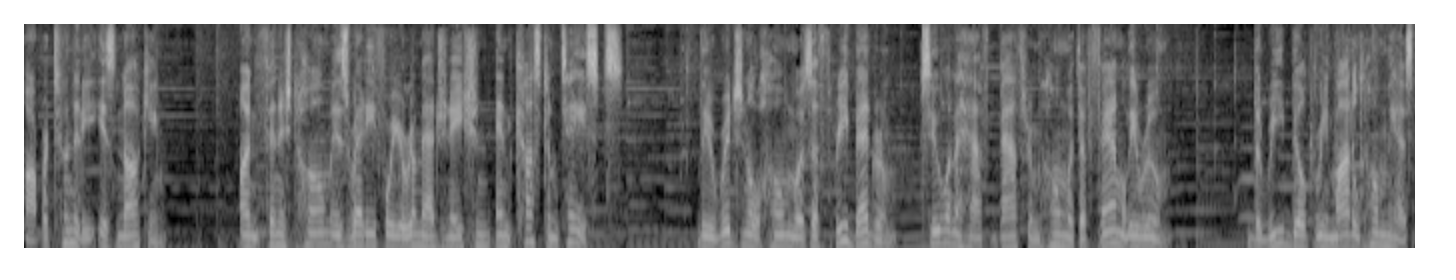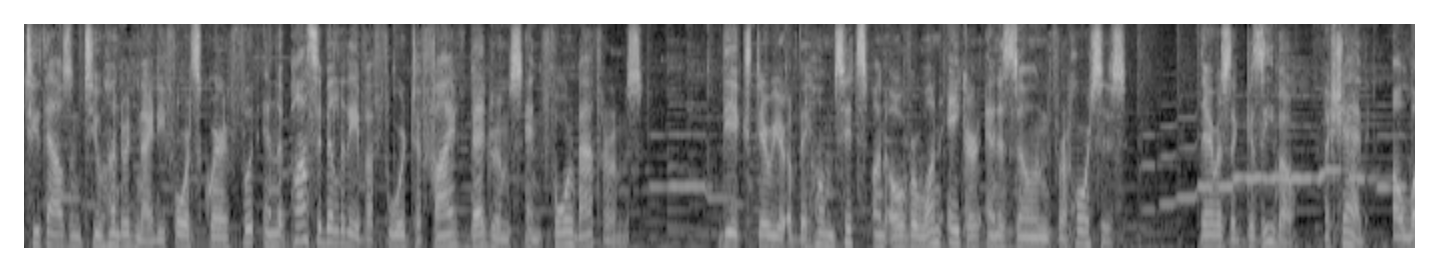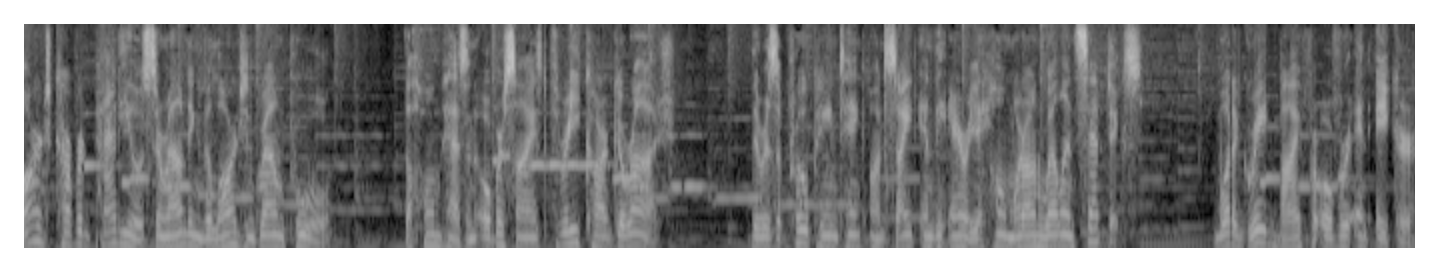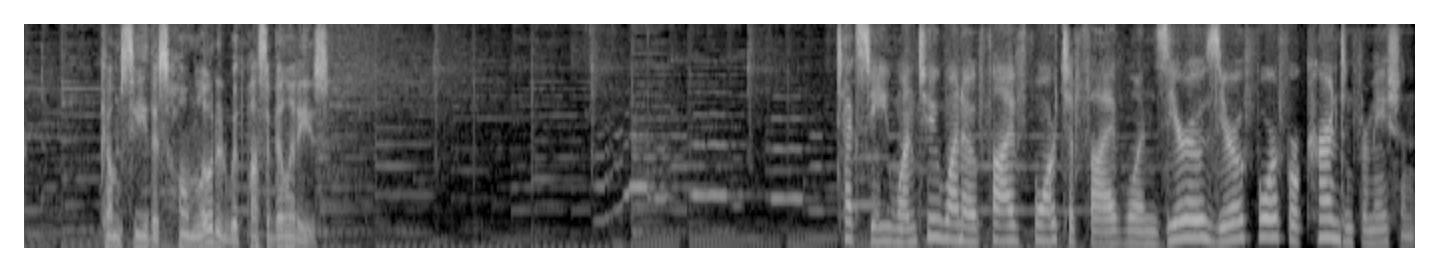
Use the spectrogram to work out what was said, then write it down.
opportunity is knocking. Unfinished home is ready for your imagination and custom tastes. The original home was a three-bedroom, two-and-a-half bathroom home with a family room. The rebuilt remodeled home has 2,294 square foot and the possibility of a four to five bedrooms and four bathrooms. The exterior of the home sits on over one acre and is zoned for horses. There is a gazebo, a shed, a large covered patio surrounding the large in-ground pool. The home has an oversized three-car garage. There is a propane tank on site and the area home are on well and septics. What a great buy for over an acre. Come see this home loaded with possibilities. Text E121054 to 51004 for current information.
